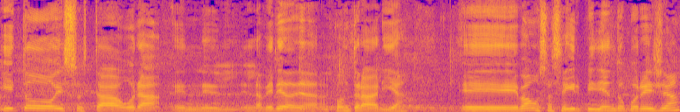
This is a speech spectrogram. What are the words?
Y todo eso está ahora en, en la vereda contraria. Eh, vamos a seguir pidiendo por ella.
